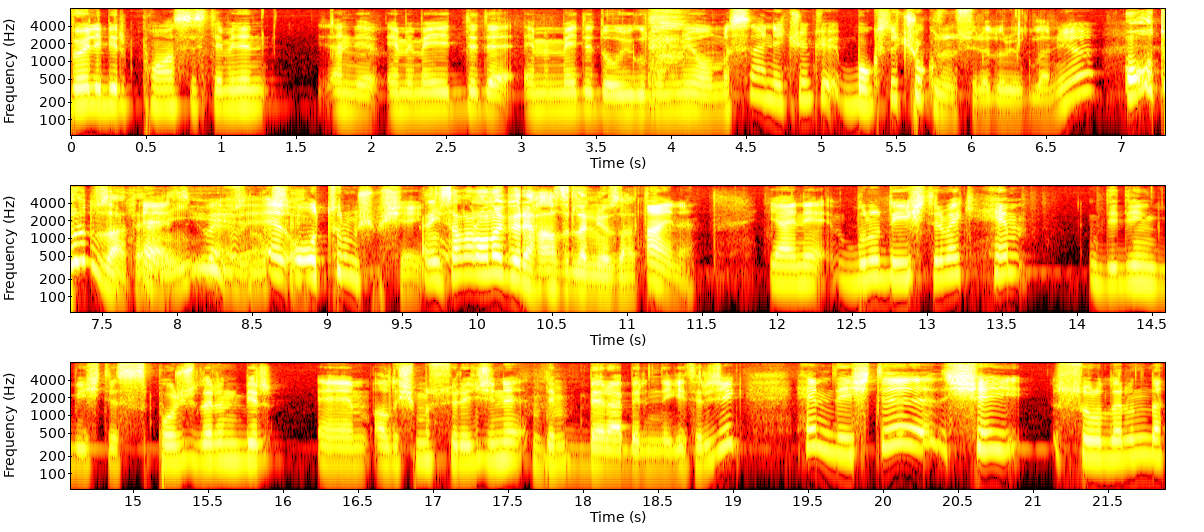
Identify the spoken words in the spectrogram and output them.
böyle bir puan sisteminin hani MMA'de de MMA'de de uygulanıyor olması hani çünkü boksta çok uzun süredir uygulanıyor. O oturdu zaten. Evet. Yani, evet, şey. oturmuş bir şey. Yani insanlar ona göre hazırlanıyor zaten. Aynen. Yani bunu değiştirmek hem dediğin gibi işte sporcuların bir em, alışma sürecini Hı de beraberinde getirecek. Hem de işte şey sorularında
